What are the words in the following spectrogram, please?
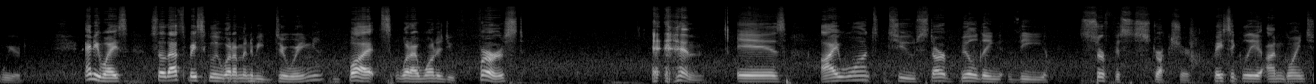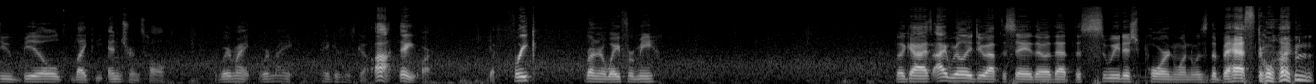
Weird. Anyways, so that's basically what I'm going to be doing, but what I want to do first is I want to start building the surface structure. Basically, I'm going to build like the entrance hall. Where my where my Pegasus go? Ah, there you are. You freak, running away from me. But guys, I really do have to say though that the Swedish porn one was the best one.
